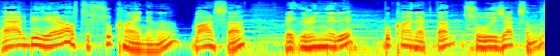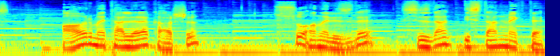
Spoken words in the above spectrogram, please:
Eğer bir yeraltı su kaynağı varsa ve ürünleri bu kaynaktan sulayacaksanız ağır metallere karşı su analizi de sizden istenmekte.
